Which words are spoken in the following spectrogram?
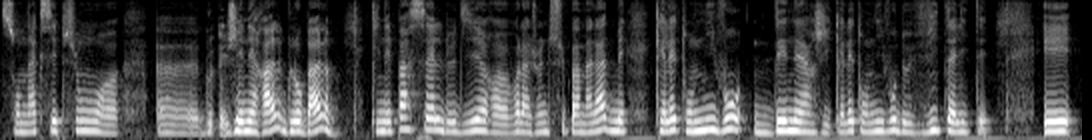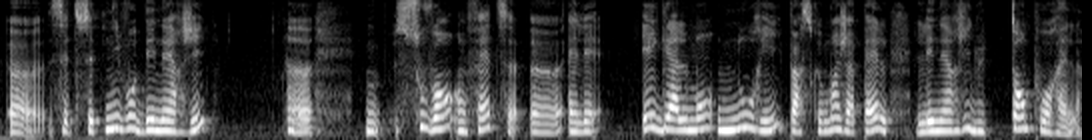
son acception euh, euh, générale, globale, qui n'est pas celle de dire euh, voilà, je ne suis pas malade, mais quel est ton niveau d'énergie, quel est ton niveau de vitalité. Et ce niveau d'énergie, souvent, en fait, elle est également nourrie par ce que moi j'appelle l'énergie du temporel,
